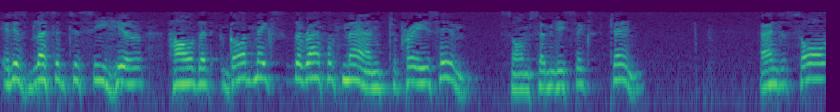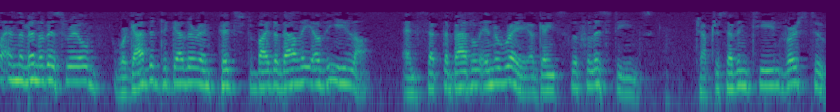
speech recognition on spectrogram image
it is blessed to see here how that God makes the wrath of man to praise Him. Psalm 76:10. And Saul and the men of Israel were gathered together and pitched by the valley of Elah, and set the battle in array against the Philistines. Chapter 17, verse 2.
